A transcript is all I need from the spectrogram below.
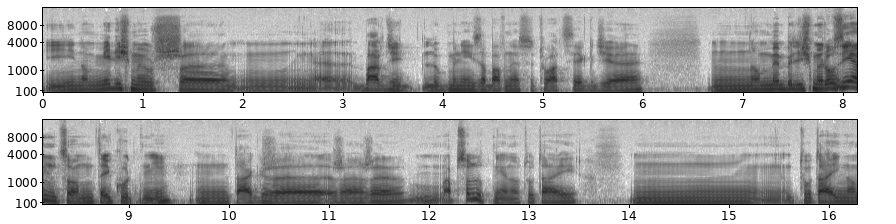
I no, mieliśmy już e, mm, bardziej lub mniej zabawne sytuacje, gdzie Mm, no, my byliśmy rozjemcą tej kłótni, mm, tak, że, że, że absolutnie, no tutaj mm, tutaj no,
